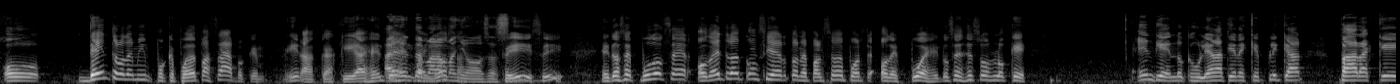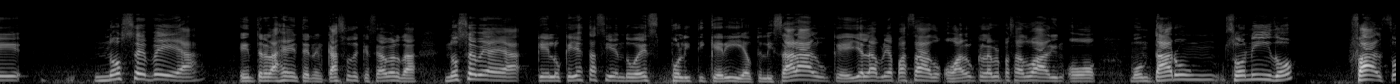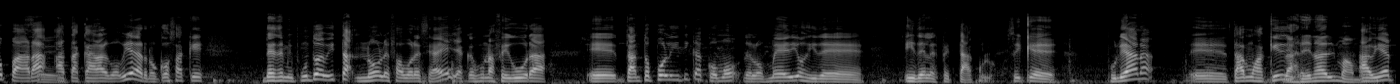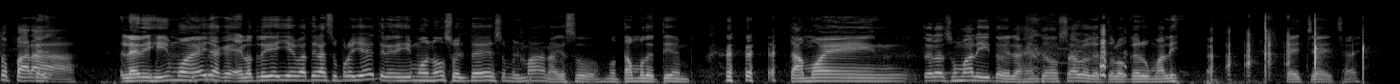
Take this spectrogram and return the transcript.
O dentro de mí, porque puede pasar, porque mira, que aquí hay gente. Hay gente mala mañosa. Sí, sí. Entonces pudo ser o dentro del concierto, en el Palacio de Deportes, o después. Entonces, eso es lo que entiendo que Juliana tiene que explicar para que no se vea entre la gente, en el caso de que sea verdad, no se vea que lo que ella está haciendo es politiquería, utilizar algo que ella le habría pasado o algo que le habría pasado a alguien o montar un sonido falso para Sí. atacar al gobierno, cosa que desde mi punto de vista no le favorece a ella, que es una figura eh, tanto política como de los medios y, de, y del espectáculo. Así que, Juliana, eh, estamos aquí La reina del mambo. abiertos para... Le dijimos a ella que el otro día ella iba a tirar su proyecto y le dijimos, no, suelte eso, mi hermana, que eso no estamos de tiempo. estamos en... Tú eres un malito y la gente no sabe que tú lo que eres un malito. Qué checha, eh.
